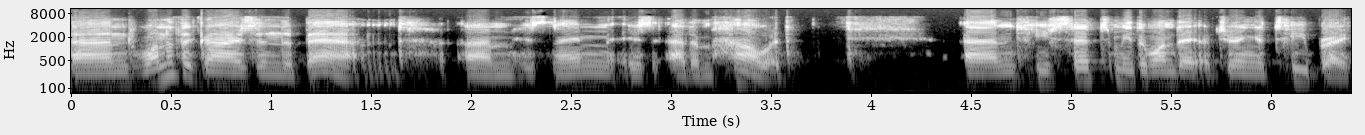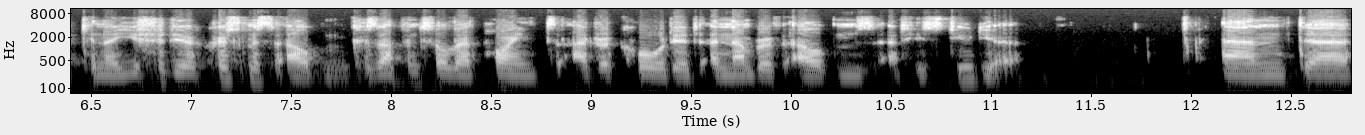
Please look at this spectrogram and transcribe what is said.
and one of the guys in the band, um, his name is Adam Howard, and he said to me the one day during a tea break, you know, you should do a Christmas album because up until that point I'd recorded a number of albums at his studio, and. Uh,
